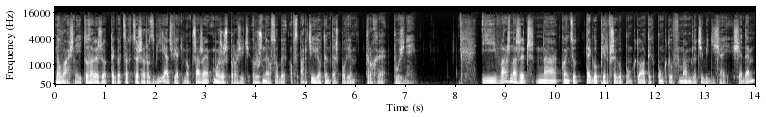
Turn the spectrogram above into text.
no właśnie, i to zależy od tego, co chcesz rozwijać, w jakim obszarze możesz prosić różne osoby o wsparcie, i o tym też powiem trochę później. I ważna rzecz na końcu tego pierwszego punktu, a tych punktów mam dla Ciebie dzisiaj siedem.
